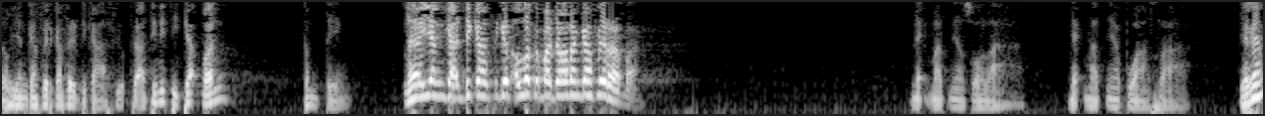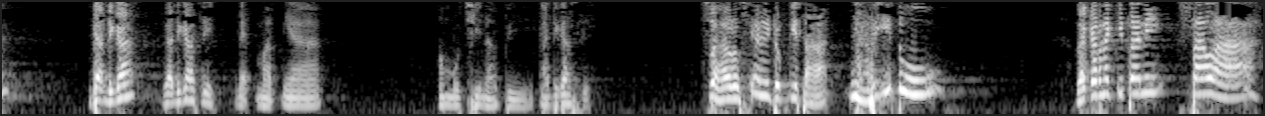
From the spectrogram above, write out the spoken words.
Loh yang kafir-kafir dikasih, berarti ini tidak pen penting. Nah yang nggak dikasihkan Allah kepada orang kafir apa? Nikmatnya sholat, nikmatnya puasa, ya kan? Gak dika, gak dikasih. Nikmatnya memuji Nabi, gak dikasih. Seharusnya hidup kita nyari itu. Lah karena kita ini salah,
